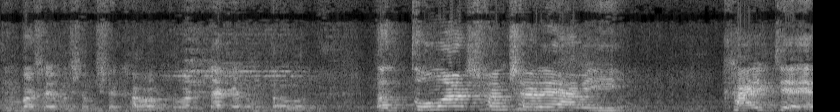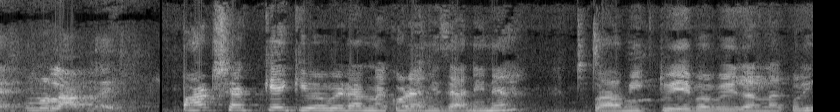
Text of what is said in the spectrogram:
তুমি বাসায় বসে বসে খাওয়া তোমার টাকা কমতে হবে তা তোমার সংসারে আমি খাইতে কোনো লাভ নাই। পাট শাককে কীভাবে রান্না করে আমি জানি না, তো আমি একটু এইভাবে রান্না করি।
